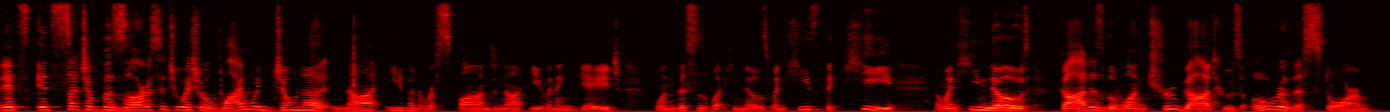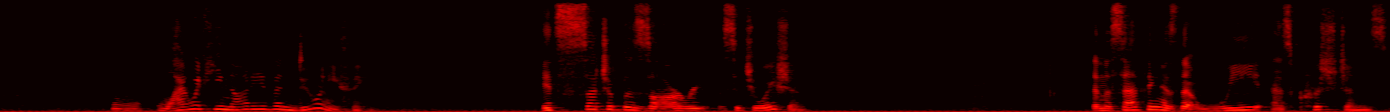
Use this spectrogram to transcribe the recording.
It's it's such a bizarre situation. Why would jonah not even respond not even engage when this is what he knows? When he's the key and when he knows God is the one true God who's over this storm, why would he not even do anything? It's such a bizarre re- situation. And the sad thing is that we as Christians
